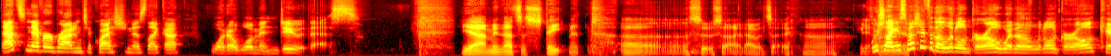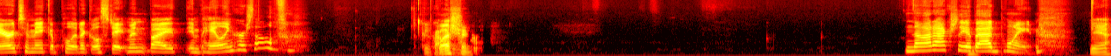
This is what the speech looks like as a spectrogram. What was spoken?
that's never brought into question as like a would a woman do this Yeah, I mean that's a statement. Uh, suicide, I would say. Uh, Yeah. which like especially for the little girl would a little girl care to make a political statement by impaling herself good Probably question. not. not actually a bad point Yeah.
